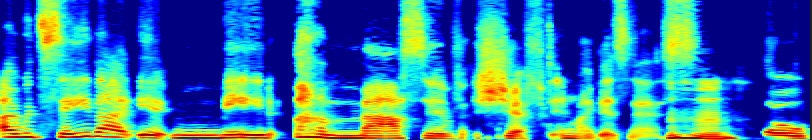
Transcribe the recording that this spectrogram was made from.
I would say that it made a massive shift in my business. Mhm. So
